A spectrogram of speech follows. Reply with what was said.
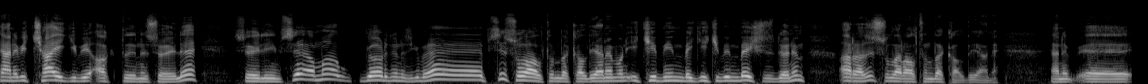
Yani bir çay gibi aktığını söyle söyleyeyim size ama gördüğünüz gibi hepsi su altında kaldı. Yani bunun 2000 belki 2500 dönüm arazi sular altında kaldı yani. Yani e,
